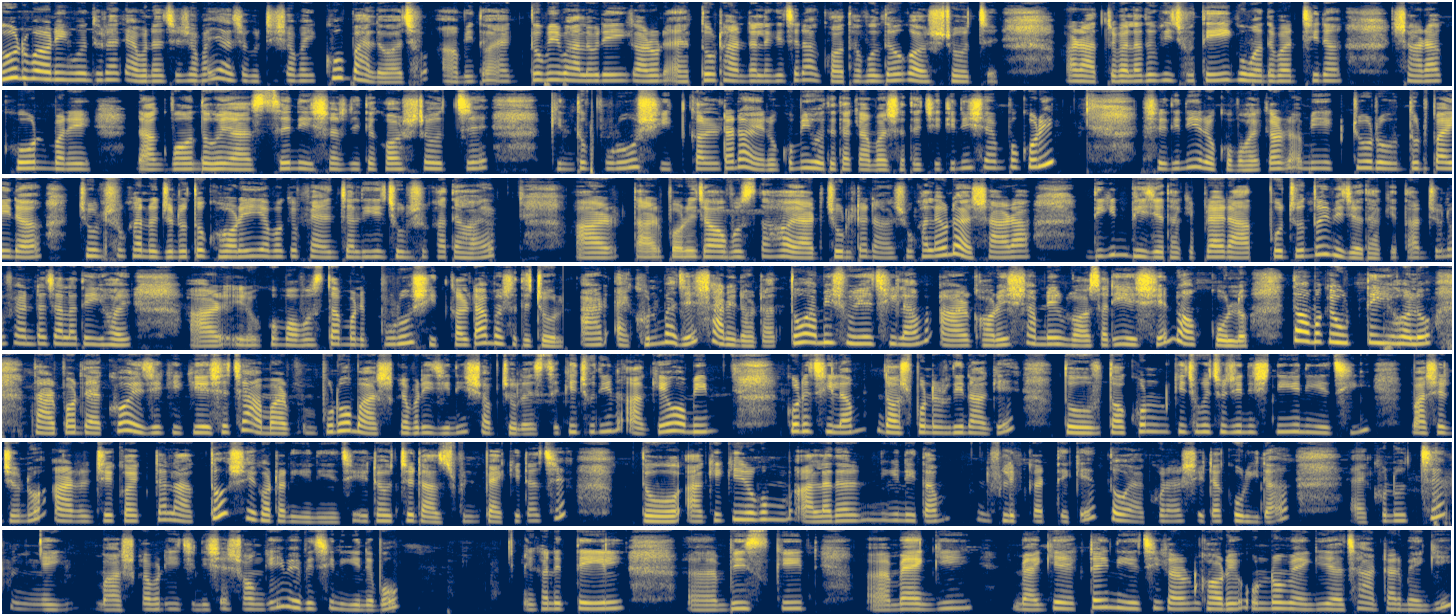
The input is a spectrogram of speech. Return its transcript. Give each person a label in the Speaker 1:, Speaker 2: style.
Speaker 1: Good morning বন্ধুরা। কেমন আছো সবাই? আশা করছি সবাই খুব ভালো আছো। আমি তো একদমই ভালো নেই, কারণ এত ঠান্ডা লেগেছে না, কথা বলতেও কষ্ট হচ্ছে। আর রাত্রেবেলা তো কিছুতেই ঘুমাতে পারছি না। সারাক্ষণ মানে নাক বন্ধ হয়ে আসছে, নিঃশ্বাস নিতে কষ্ট হচ্ছে। কিন্তু পুরো শীতকালটা না এরকমই হতে থাকে আমার সাথে। যেদিনই শ্যাম্পু করি, সেদিনই এরকম হয়। কারণ আমি একটু রোদ্দুর পাই না, চুল শুকানোর জন্য তো ঘরেই আমাকে ফ্যান চালিয়ে চুল শুকাতে হয়। আর তারপরে যা অবস্থা হয়, আর চুলটা না শুকালেও না, সারা দিন ভিজে থাকে, প্রায় রাত পর্যন্তই ভিজে থাকে। তার জন্য ফ্যানটা চালাতেই হয়। আর এরকম অবস্থা মানে পুরো শীতকালটা আমার সাথে চল। আর এখন বাজে সাড়ে নটা। তো আমি শুয়েছিলাম আর ঘরের সামনে গ্রসারি এসে নক করল। তো আমাকে উঠতেই হলো। তারপর দেখো এই যে কী কী এসেছে, আমার পুরো মাসকাবারি জিনিস সব চলে এসেছে। কিছুদিন আগেও আমি করেছিলাম, দশ পনেরো দিন আগে। তো তখন কিছু কিছু জিনিস নিয়ে নিয়েছি মাসের জন্য। আর যে কয়েকটা লাগতো সে কটা নিয়ে নিয়েছি। এটা হচ্ছে ডাস্টবিন প্যাকেট আছে। তো আগে কীরকম আলাদা নিয়ে নিতাম ফ্লিপকার্ট থেকে? তো এখন আর সেটা করি না। এখন হচ্ছে এই মাসকাবারি জিনিসের সঙ্গেই ভেবেছি নিয়ে নেব। এখানে তেল বিস্কিট ম্যাগি ম্যাগি একটাই নিয়েছি কারণ ঘরে অন্য ম্যাগি আছে, আটার ম্যাগি।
